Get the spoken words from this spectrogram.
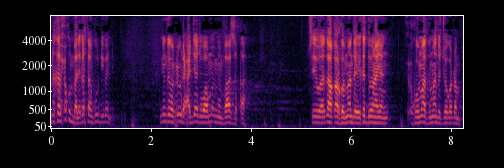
na kale xukun baa le gartaan kuu dhiban ninkan wuxuu yihi xajaaj waa mu'min faasiq ah sida wadaadaha qaarkood maanta ay ka doonayaan xukuumaadka maanta joogo dhanba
